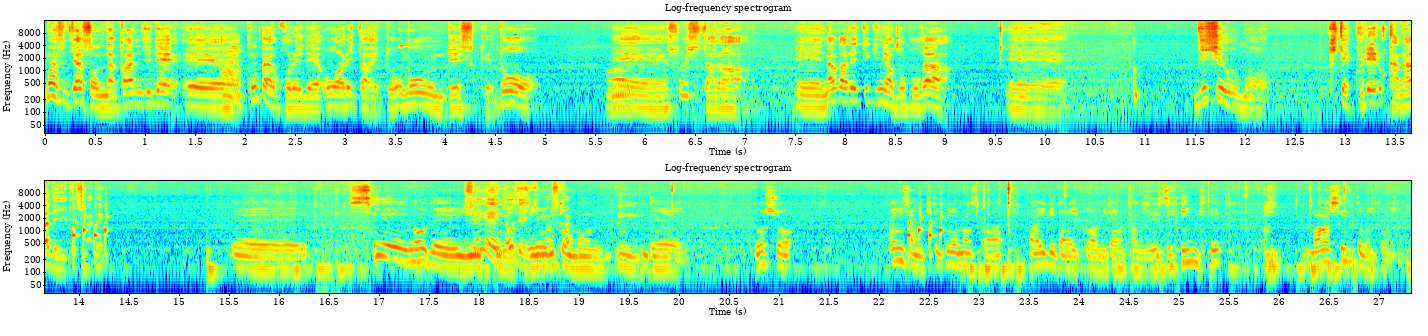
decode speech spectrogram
まずじゃあそんな感じで、えーはい。今回はこれで終わりたいと思うんですけど、はい。えーそしたら、えー流れ的には僕が、えー次週も来てくれるかなでいいですかねえー、せーので言うせーのでいずれると思うんうんでどうしよ兄さん来てくれますか？あ行けたら行くわみたいな感じで全員で 回していってもいいかもしれない、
